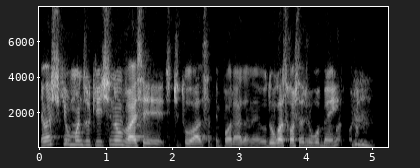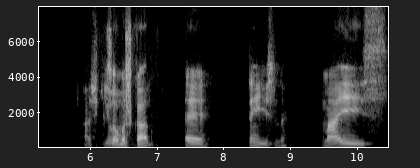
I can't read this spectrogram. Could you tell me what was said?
Eu acho que o Mandzukic não vai ser titular dessa temporada, né? O Douglas Costa jogou bem. Acho que Só o... machucado? É, tem isso, né? Mas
